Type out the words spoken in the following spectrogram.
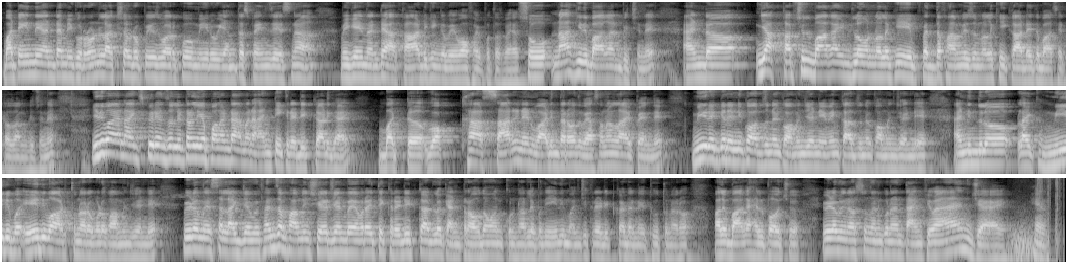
but ఏంటి అంటే మీకు రెండు లక్షల రూపీస్ వరకు మీరు ఎంత స్పెండ్ చేసినా మీకు ఏంటంటే ఆ కార్డ్కి ఇంకా వేవ్ ఆఫ్ అయిపోతుంది భయ సో నాకు ఇది బాగా అనిపించింది. అండ్ యా uh, ఖర్చులు బాగా ఇంట్లో ఉన్న వాళ్ళకి పెద్ద ఫ్యామిలీస్ ఉన్న వాళ్ళకి ఈ కార్డ్ అయితే బాగా సెట్ అవుతుంది అనిపించింది ఇది బాగా నా ఎక్స్పీరియన్స్. లిటరల్ చెప్పాలంటే ఆమె anti credit card guy but ఒక్కసారి నేను వాడిన తర్వాత వ్యసనంలా అయిపోయింది. మీ దగ్గర ఎన్ని కార్డ్స్ ఉన్నాయి కామెంట్ చేయండి ఏమేమి కార్డ్స్ ఉన్నాయో కామెంట్ చేయండి. అండ్ ఇందులో లైక్ మీరు ఏది వాడుతున్నారో కూడా కామెంట్ చేయండి. వీడియో మీద లైక్ చేయండి. ఫ్రెండ్స్ అండ్ ఫ్యామిలీ షేర్ చేయండి ఎవరైతే క్రెడిట్ కార్డులోకి ఎంటర్ అవుదాం అనుకుంటున్నారు లేకపోతే ఏది మంచి క్రెడిట్ కార్డ్ అని ఎత్తుతున్నారో వాళ్ళకి బాగా హెల్ప్ అవ్వచ్చు. వీడియో మీకు నచ్చుతుంది అనుకున్నాను. థ్యాంక్ యూ అండ్ జై హింద్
